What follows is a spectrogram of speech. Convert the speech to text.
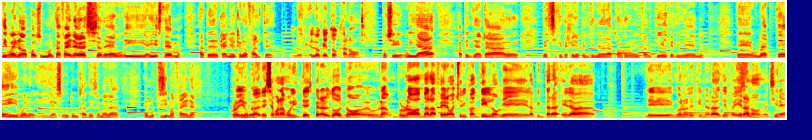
i bueno, pues molta feina, gràcies a Déu, i ahí estem, al peu del canyó que no falte. Lo, lo que toca, no? Pues sí, avui ja ha pentinat el, les xiquetes que jo pentine de la cordona infantil, que tenien eh, un acte, i bueno, i ha sigut un cap de setmana amb moltíssima feina. Bueno, y un cada de semana muy intenso para los dos, ¿no? Una, por una banda la Fallera Machor Infantil, ¿no? Que la pintará, era, le, bueno, le pinaràs de Fallera, sí. no, Machine?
